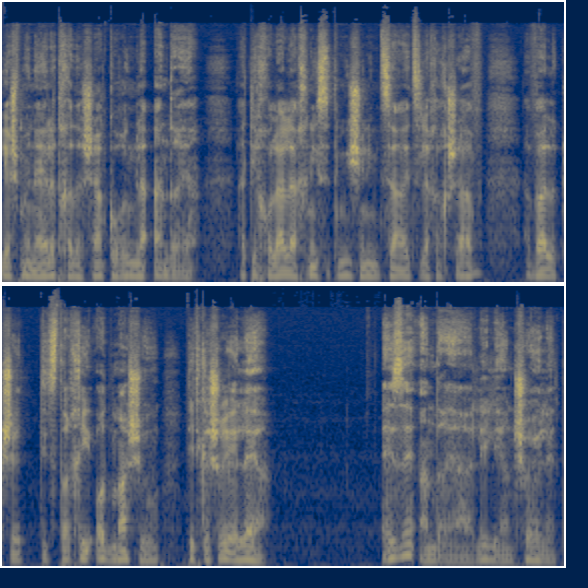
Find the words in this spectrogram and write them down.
יש מנהלת חדשה, קוראים לה אנדריה. את יכולה להכניס את מי שנמצא אצלך עכשיו, אבל כשתצטרכי עוד משהו, תתקשרי אליה. איזה אנדריה? ליליאן שואלת.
